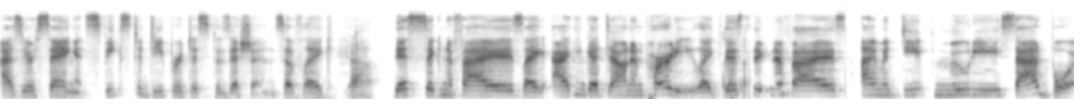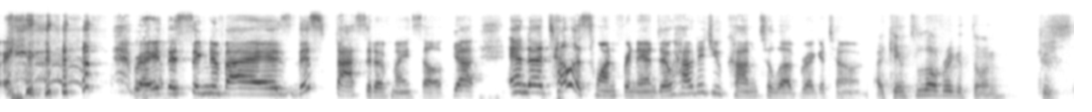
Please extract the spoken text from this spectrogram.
as you're saying, it speaks to deeper dispositions of like, yeah, this signifies like I can get down and party. Like this signifies I'm a deep, moody, sad boy. right? This signifies this facet of myself. Yeah. And uh, tell us, Juan Fernando, how did you come to love reggaeton? I came to love reggaeton because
